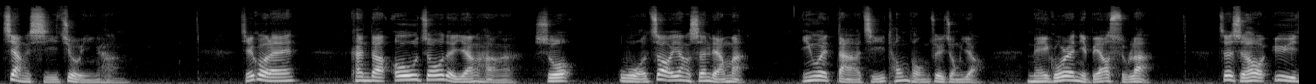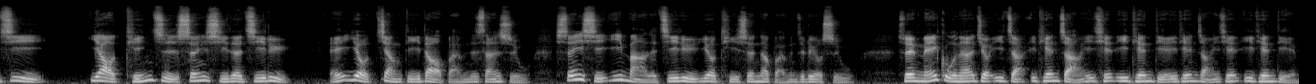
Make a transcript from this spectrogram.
降息救银行。结果呢？看到欧洲的央行啊，说我照样升两码，因为打击通膨最重要。美国人你不要俗辣。这时候预计要停止升息的几率，诶，又降低到百分之三十五，升息一码的几率又提升到百分之六十五。所以美股呢就一涨一天涨，一天一天跌，一天涨一天一天跌。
